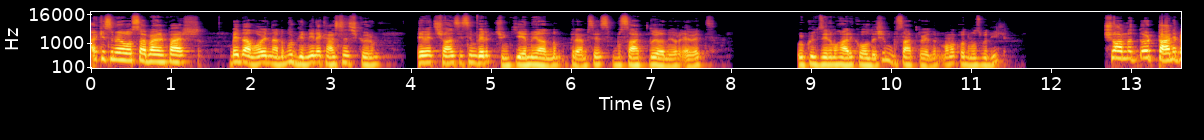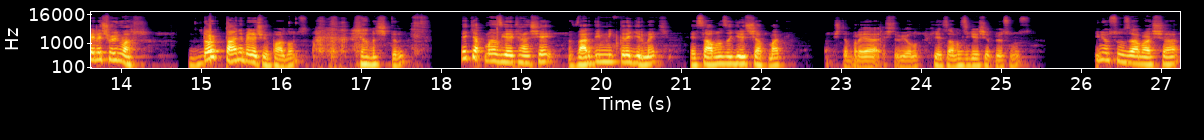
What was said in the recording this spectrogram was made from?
Herkese merhaba ben Alper. Bedava oyunlarda bugün yine karşınıza çıkıyorum. Evet şu an sesim garip çünkü yeni uyandım. Prenses bu saatte uyanıyor evet. Uyku düzenim harika olduğu için bu saatte uyanıyorum ama konumuz bu değil. Şu anda 4 tane beleş oyun var. 4 tane beleş oyun pardon. Yanlışlıkla. Tek yapmanız gereken şey verdiğim linklere girmek, hesabınıza giriş yapmak. İşte buraya işte bir olup hesabınıza giriş yapıyorsunuz. İniyorsunuz abi aşağı.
